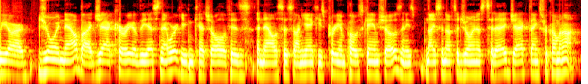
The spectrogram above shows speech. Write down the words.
We are joined now by Jack Curry of the YES Network. You can catch all of his analysis on Yankees pre and post game shows, and he's nice enough to join us today. Jack, thanks for coming on.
